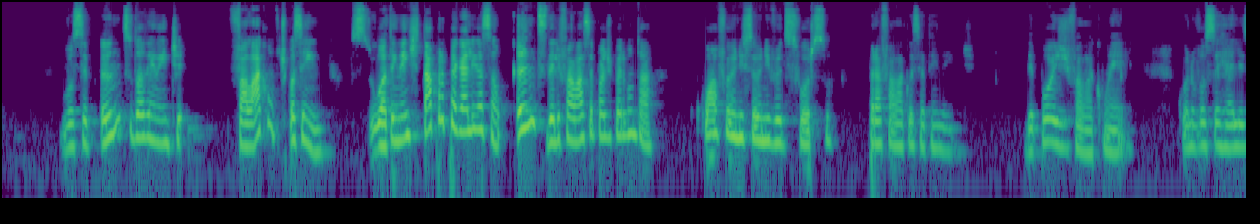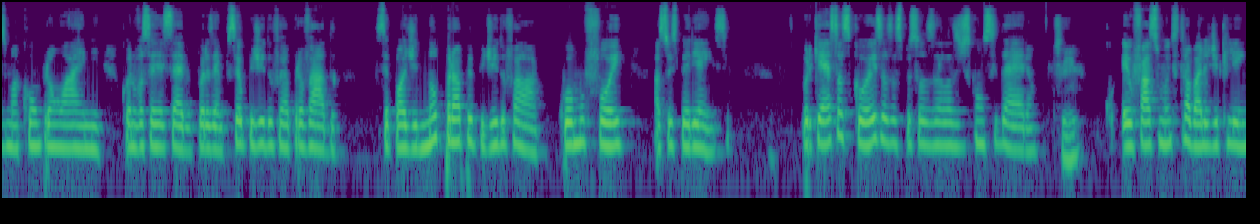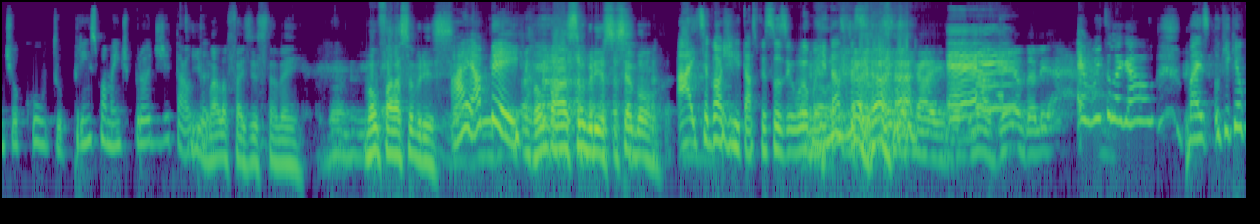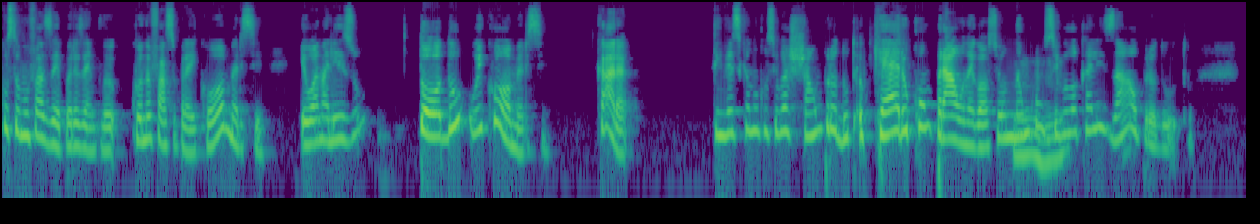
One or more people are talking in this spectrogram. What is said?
você, antes do atendente falar com, tipo assim, o atendente tá para pegar a ligação. Antes dele falar, você pode perguntar: qual foi o seu nível de esforço para falar com esse atendente? Depois de falar com ele. Quando você realiza uma compra online, quando você recebe, por exemplo, seu pedido foi aprovado, você pode no próprio pedido falar como foi a sua experiência. Porque essas coisas as pessoas elas desconsideram. Sim. Eu faço muito trabalho de cliente oculto, principalmente pro digital. E Mala faz isso também. Vamos falar sobre isso. Ai, amei! Vamos falar sobre isso, isso é bom. Ai, você gosta de irritar as pessoas? Eu amo irritar as pessoas. É. Na venda ali. É muito legal. Mas o que, que eu costumo fazer, por exemplo, quando eu faço para e-commerce, eu analiso todo o e-commerce. Cara, tem vezes que eu não consigo achar um produto. Eu quero comprar o negócio, eu não Uhum. consigo localizar o produto.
